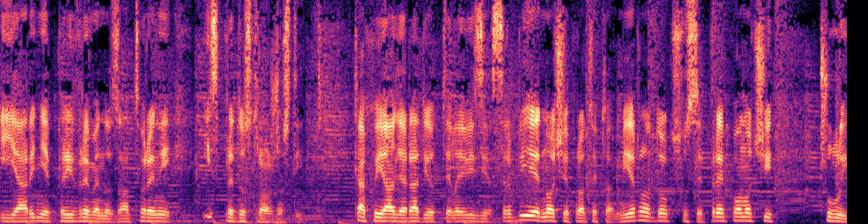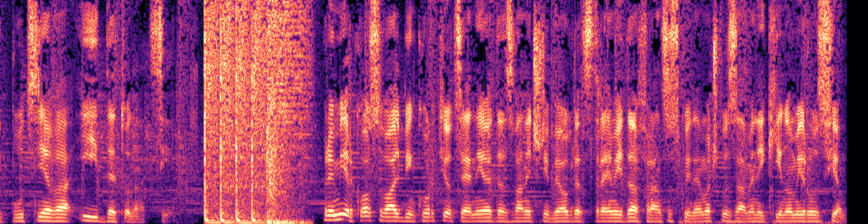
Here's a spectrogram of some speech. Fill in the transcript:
i Jarinje privremeno zatvoreni ispred ostrožnosti. Kako javlja radio televizija Srbije, noć je protekla mirno dok su se pre ponoći čuli pucnjava i detonacije. Premijer Kosova Albin Kurti ocenio je da zvanični Beograd stremi da Francusku i Nemačku zameni Kinom i Rusijom.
